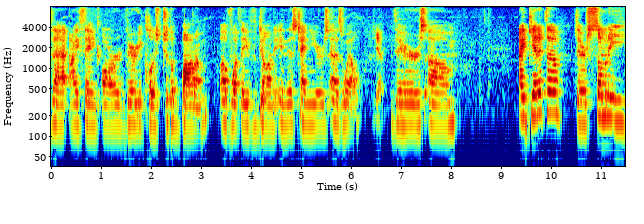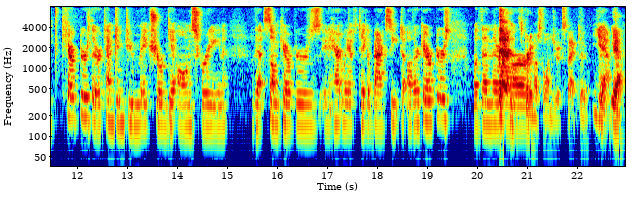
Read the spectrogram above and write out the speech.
that I think are very close to the bottom of what they've done in this 10 years as well. Yeah. There's, um, I get it though. There's so many characters they're attempting to make sure get on screen that some characters inherently have to take a back seat to other characters. But then there It's are pretty much the ones you expect to. yeah, Yeah,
